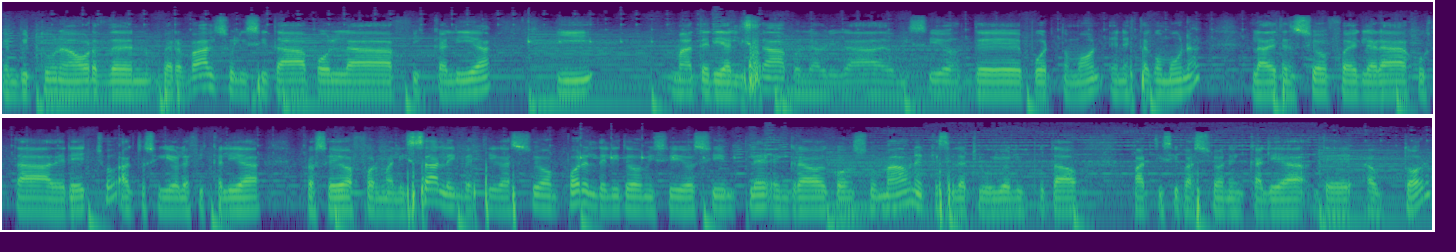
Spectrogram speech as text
en virtud de una orden verbal solicitada por la Fiscalía y materializada por la Brigada de Homicidios de Puerto Montt en esta comuna. La detención fue declarada ajustada a derecho. Acto seguido, la Fiscalía procedió a formalizar la investigación por el delito de homicidio simple en grado de consumado, en el que se le atribuyó al imputado participación en calidad de autor.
